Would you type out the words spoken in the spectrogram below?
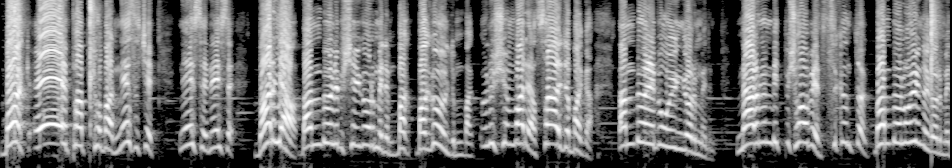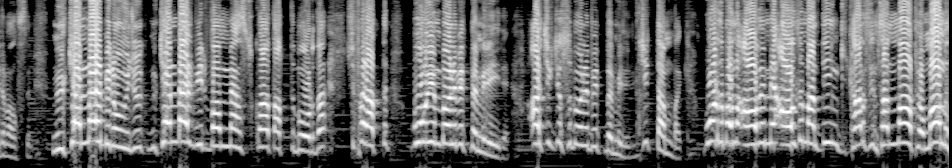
Bak eee pap çoban. Neyse chat. Neyse neyse. Var ya ben böyle bir şey görmedim. Bak bug'a öldüm bak. Ölüşüm var ya sadece bug'a. Ben böyle bir oyun görmedim. Mermim bitmiş olabilir. Sıkıntı yok. Ben böyle oyun da görmedim aslında. Mükemmel bir oyunculuk. Mükemmel bir one man squad attım orada. Süper attım. Bu oyun böyle bitmemeliydi. Açıkçası böyle bitmemeliydi. Cidden bak. Bu arada bana AVM aldım an deyin ki kardeşim sen ne yapıyorsun? Mal?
